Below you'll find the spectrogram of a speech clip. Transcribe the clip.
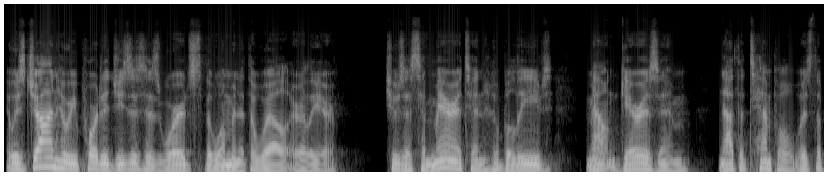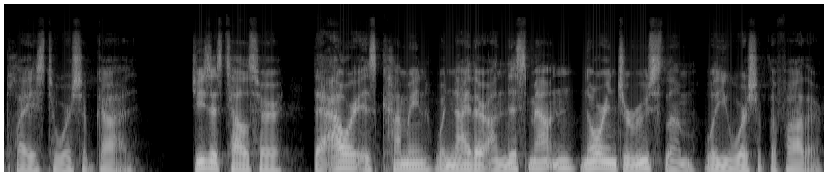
It was John who reported Jesus' words to the woman at the well earlier. She was a Samaritan who believed Mount Gerizim, not the temple, was the place to worship God. Jesus tells her, The hour is coming when neither on this mountain nor in Jerusalem will you worship the Father.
